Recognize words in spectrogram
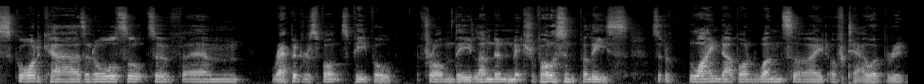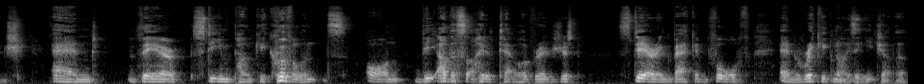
squad cars and all sorts of um, rapid response people from the London Metropolitan Police sort of lined up on one side of Tower Bridge and their steampunk equivalents on the other side of Tower Bridge just staring back and forth and recognizing each other.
